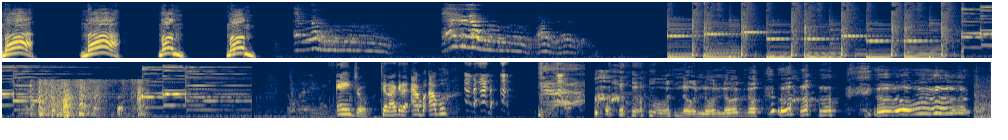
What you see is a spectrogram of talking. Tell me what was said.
Ma! Ma! Mom! Mom! Angel, can I get an apple apple? Oh, no, no, no, no.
